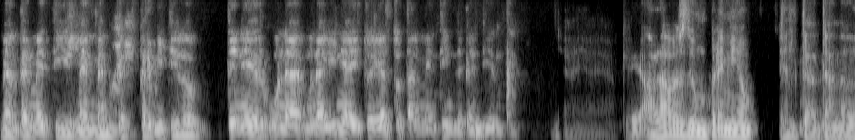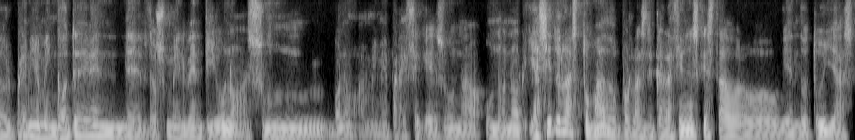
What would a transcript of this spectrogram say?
me han, permitido, me, me han permitido tener una, una, línea editorial totalmente independiente. Ya, ya, ya. Hablabas de un premio el ganador premio Mingote de, de, 2021. Es un, bueno, a mí me parece que es una, un honor. Y así tú lo has tomado por las declaraciones que he estado viendo tuyas.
